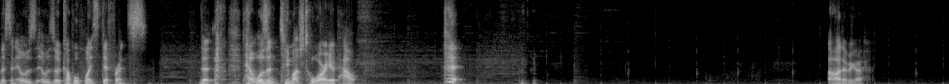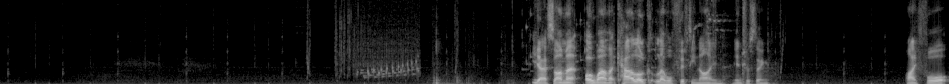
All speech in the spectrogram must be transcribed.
Listen, it was it was a couple points difference. That that wasn't too much to worry about. oh, there we go. Yeah, so I'm at oh wow, I'm at catalog level 59. Interesting. I thought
